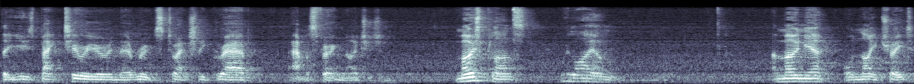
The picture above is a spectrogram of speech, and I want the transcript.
that use bacteria in their roots to actually grab atmospheric nitrogen. Most plants rely on ammonia or nitrate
